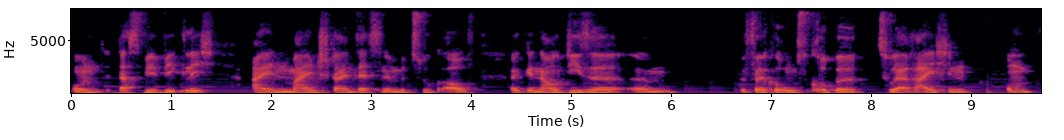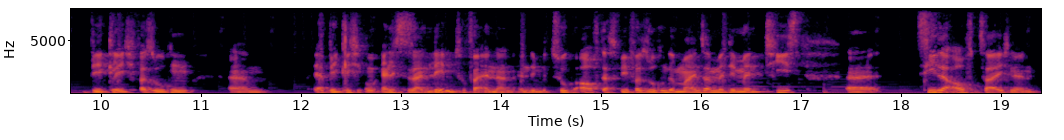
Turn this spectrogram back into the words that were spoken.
und dass wir wirklich einen Meilenstein setzen in Bezug auf äh, genau diese ähm, Bevölkerungsgruppe zu erreichen, um wirklich versuchen, ähm, ja, wirklich, um ehrlich zu sein, Leben zu verändern. In dem Bezug auf, dass wir versuchen, gemeinsam mit den Mentees äh, Ziele aufzeichnen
